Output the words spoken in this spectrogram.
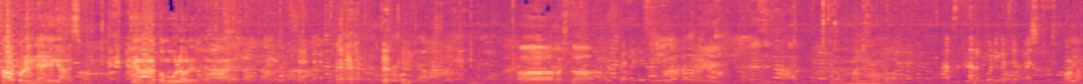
싸울 뻔했네, 얘기 안 했으면. 내가 하나 더 먹으려고 그랬는데. 아, 아 맛있다. 음. 랍스타는 꼬리가 제일 맛있어. 맞아.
